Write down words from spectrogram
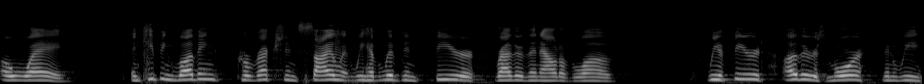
away, in keeping loving correction silent, we have lived in fear rather than out of love. We have feared others more than we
